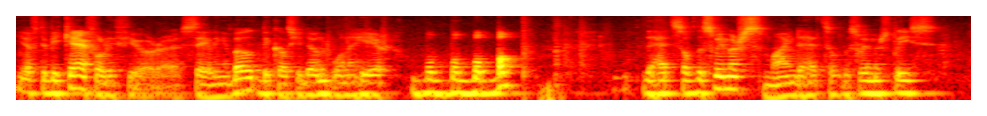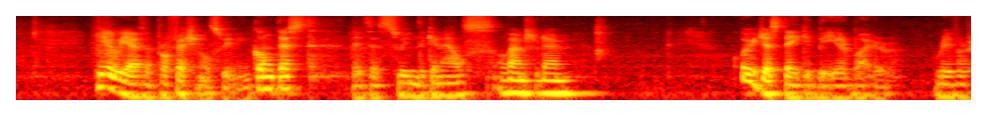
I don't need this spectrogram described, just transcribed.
you have to be careful if you're uh, sailing a boat because you don't want to hear bop bop bop bop the heads of the swimmers. Mind the heads of the swimmers, please. Here we have a professional swimming contest. They just swim the canals of Amsterdam. Or you just take a beer by the river.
